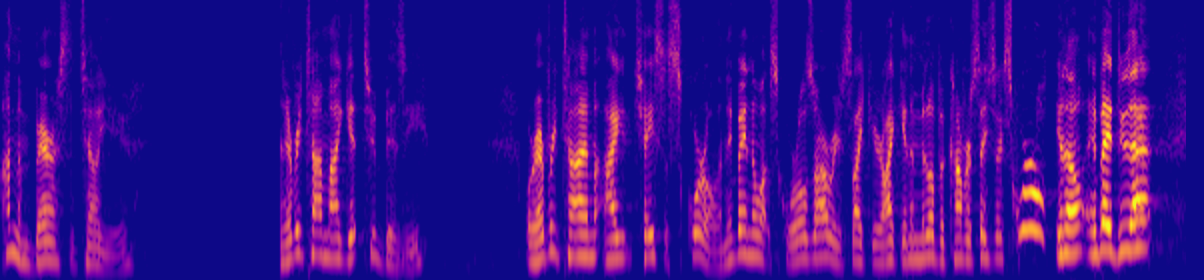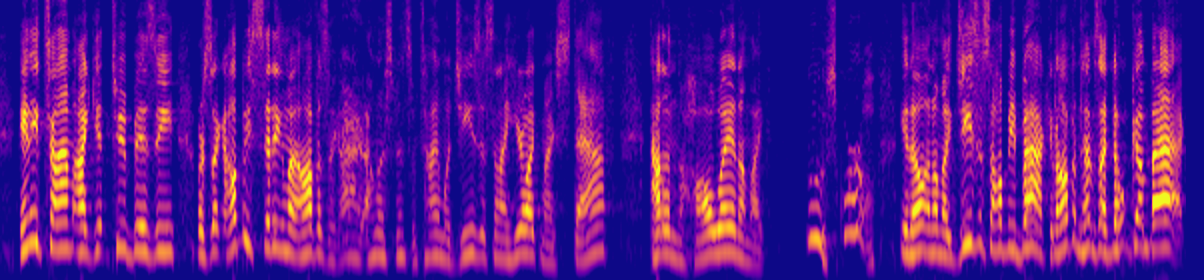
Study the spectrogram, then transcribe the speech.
I'm embarrassed to tell you that every time I get too busy, or every time I chase a squirrel, anybody know what squirrels are? Where it's like you're like in the middle of a conversation, like squirrel, you know? Anybody do that? Anytime I get too busy, or it's like I'll be sitting in my office, like, all right, I'm gonna spend some time with Jesus, and I hear like my staff out in the hallway, and I'm like, ooh, squirrel, you know, and I'm like, Jesus, I'll be back. And oftentimes I don't come back,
